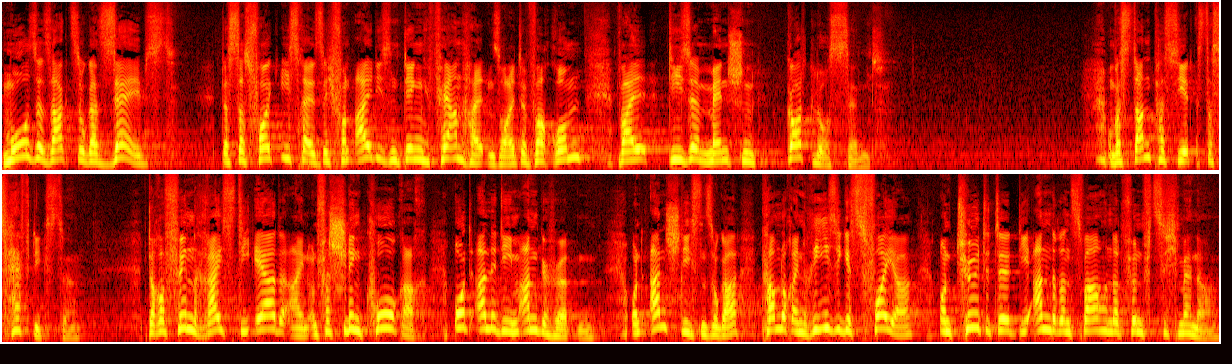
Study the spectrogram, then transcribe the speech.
Mose sagt sogar selbst, dass das Volk Israel sich von all diesen Dingen fernhalten sollte. Warum? Weil diese Menschen gottlos sind. Und was dann passiert, ist das Heftigste. Daraufhin reißt die Erde ein und verschlingt Korach und alle, die ihm angehörten. Und anschließend sogar kam noch ein riesiges Feuer und tötete die anderen 250 Männer,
